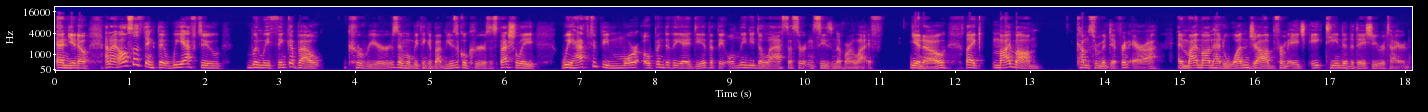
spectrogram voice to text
And you know and i also think that we have to when we think about careers and when we think about musical careers especially we have to be more open to the idea that they only need to last a certain season of our life you know, like my mom comes from a different era, and my mom had one job from age 18 to the day she retired.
